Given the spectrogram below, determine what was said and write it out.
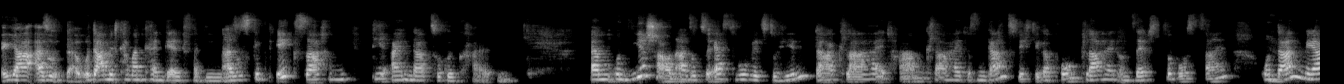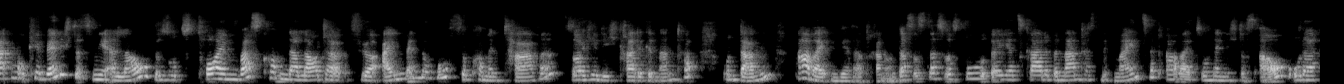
ja, also damit kann man kein Geld verdienen. Also es gibt x Sachen, die einen da zurückhalten. Ähm, und wir schauen also zuerst, wo willst du hin? Da Klarheit haben. Klarheit ist ein ganz wichtiger Punkt, Klarheit und Selbstbewusstsein. Und dann merken, okay, wenn ich das mir erlaube, so zu träumen, was kommen da lauter für Einwände hoch, für Kommentare, solche, die ich gerade genannt habe. Und dann arbeiten wir daran. Und das ist das, was du äh, jetzt gerade benannt hast mit Mindset-Arbeit, so nenne ich das auch. Oder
